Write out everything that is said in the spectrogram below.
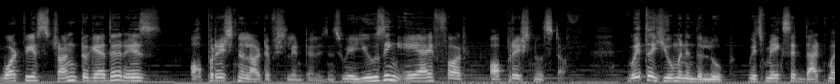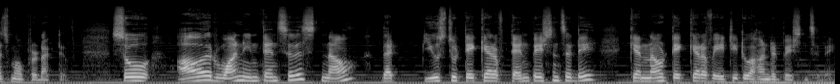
what we have strung together is operational artificial intelligence. We are using AI for operational stuff with a human in the loop, which makes it that much more productive. So, our one intensivist now that used to take care of 10 patients a day can now take care of 80 to 100 patients a day.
